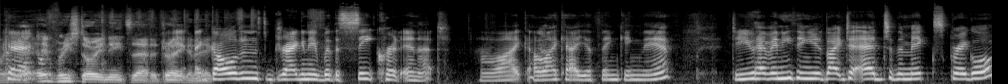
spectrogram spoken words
Okay. yeah, Every story needs that, a dragon a egg. A golden dragon egg with a secret in it. I like. I like how you're thinking there. Do you have anything you'd like to add to the mix, Gregor?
